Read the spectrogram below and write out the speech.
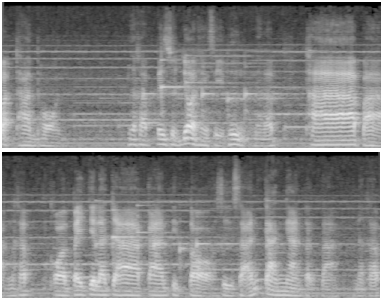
ประทานพรนะครับ เป็นสุดยอดแห่งสีพึ่งนะครับ ทาปากนะครับ ก่อนไปเจรจาการติดต่อสื่อสารการงานต่างๆนะครับ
